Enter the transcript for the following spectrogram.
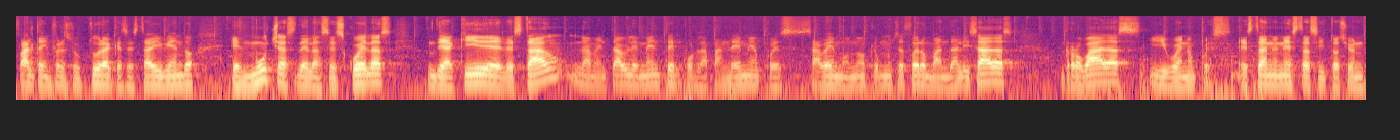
falta de infraestructura que se está viviendo en muchas de las escuelas de aquí del estado. Lamentablemente por la pandemia, pues sabemos ¿no? que muchas fueron vandalizadas, robadas y bueno, pues están en esta situación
